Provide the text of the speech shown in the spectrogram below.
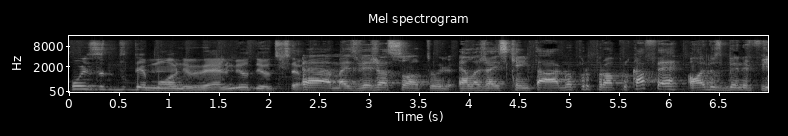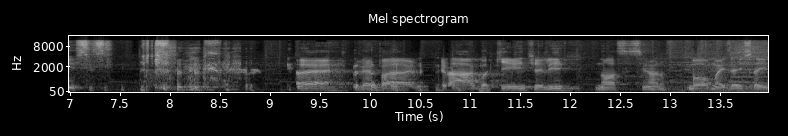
coisa do demônio, velho. Meu Deus do céu. É, mas veja só, Túlio, ela já esquenta a água pro próprio café. Olha os benefícios. É, é pra tirar água quente ali. Nossa senhora. Bom, mas é isso aí.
